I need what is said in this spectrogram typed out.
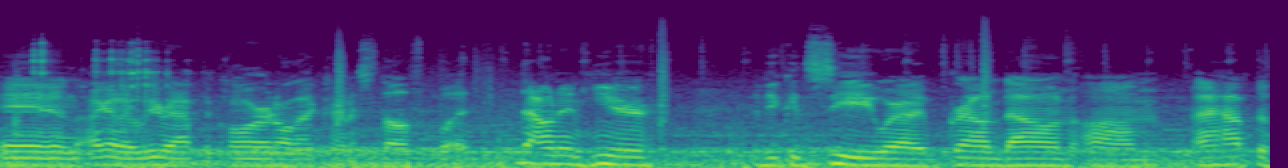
and I gotta rewrap the car and all that kind of stuff, but down in here, if you can see where I ground down, um, I have to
